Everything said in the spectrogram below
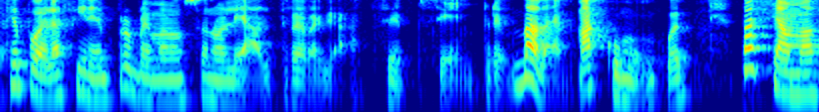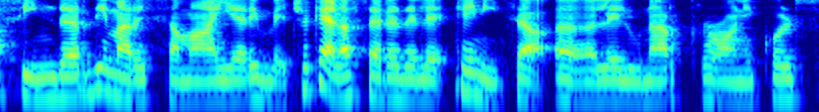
che poi alla fine il problema non sono le altre ragazze, sempre. Vabbè, ma comunque. Passiamo a Cinder di Marissa Mayer invece, che è la serie delle, che inizia uh, le Lunar Chronicles.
